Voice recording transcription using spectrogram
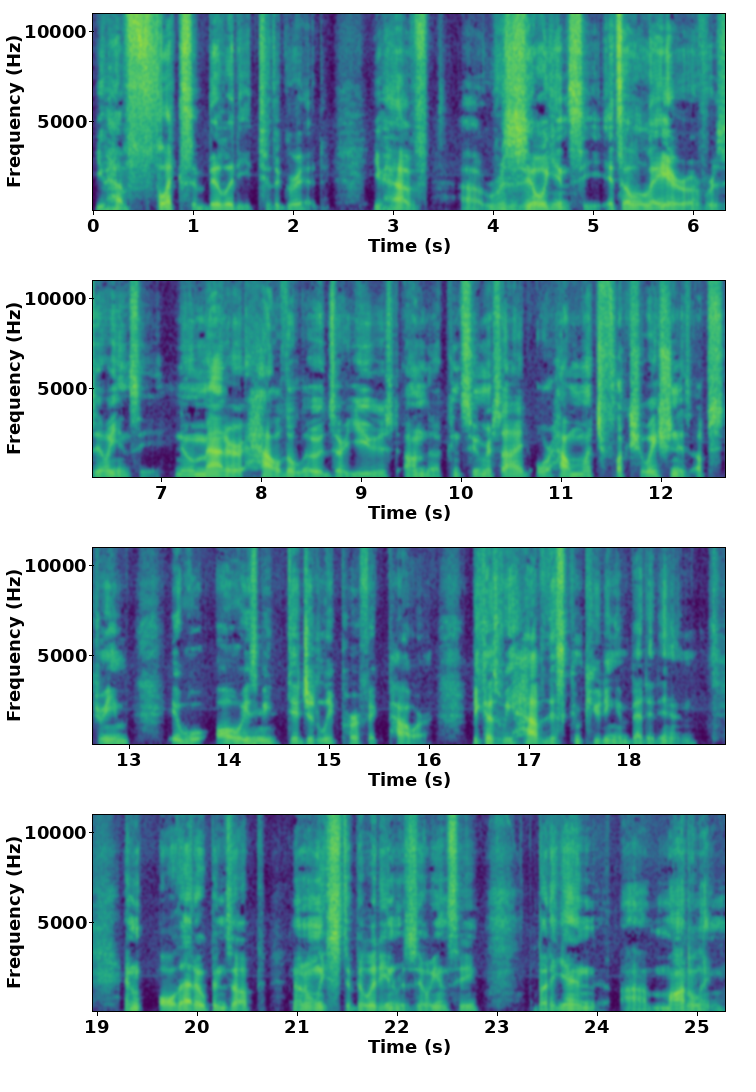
you have flexibility to the grid. You have uh, resiliency. It's a layer of resiliency. No matter how the loads are used on the consumer side or how much fluctuation is upstream, it will always mm-hmm. be digitally perfect power because we have this computing embedded in. And all that opens up not only stability and resiliency, but again, uh, modeling.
